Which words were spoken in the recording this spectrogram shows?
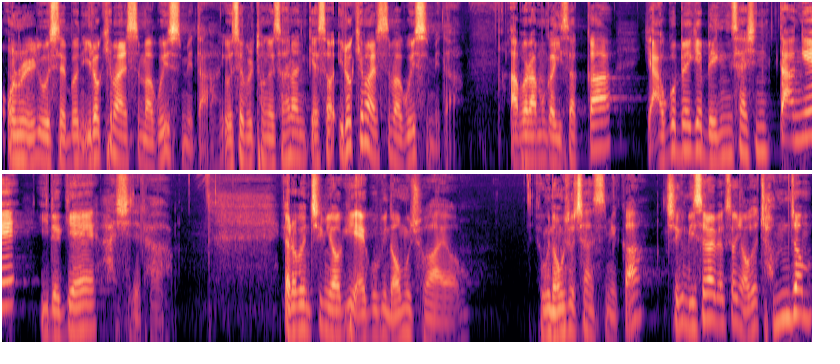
오늘 요셉은 이렇게 말씀하고 있습니다. 요셉을 통해서 하나님께서 이렇게 말씀하고 있습니다. 아브라함과 이삭과 야곱에게 맹세하신 땅에 이르게 하시리라. 여러분 지금 여기 애굽이 너무 좋아요. 여기 너무 좋지 않습니까? 지금 이스라엘 백성이 여기서 점점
